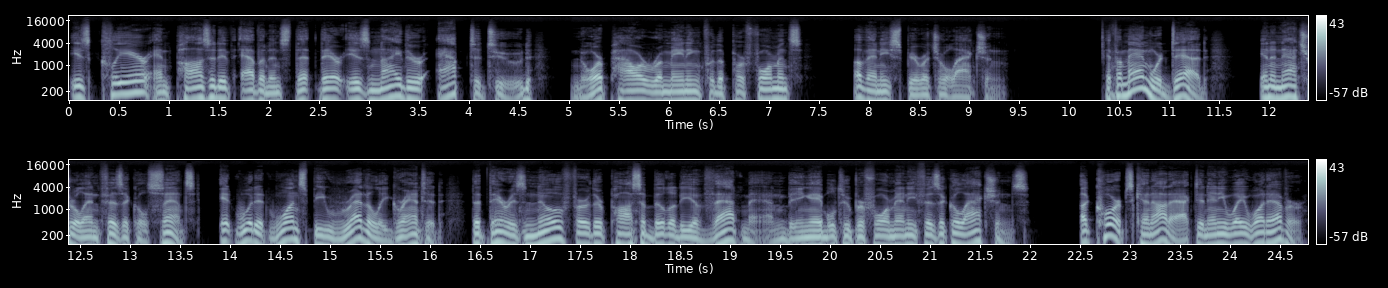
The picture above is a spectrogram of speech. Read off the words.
is clear and positive evidence that there is neither aptitude nor power remaining for the performance of any spiritual action. If a man were dead, in a natural and physical sense, it would at once be readily granted that there is no further possibility of that man being able to perform any physical actions. A corpse cannot act in any way whatever,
